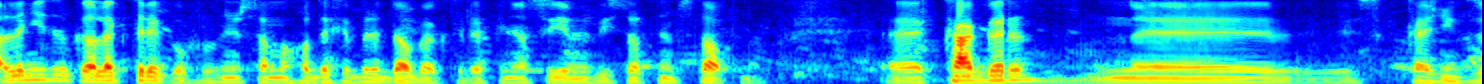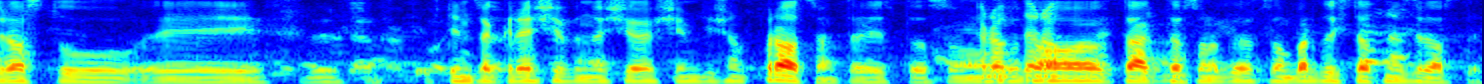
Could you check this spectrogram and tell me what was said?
ale nie tylko elektryków, również samochody hybrydowe, które finansujemy w istotnym stopniu. E, KAGR, e, wskaźnik wzrostu e, w, w, w tym zakresie wynosi 80%. To, jest, to są, Rok to, roku. tak, to są, to są bardzo istotne wzrosty.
